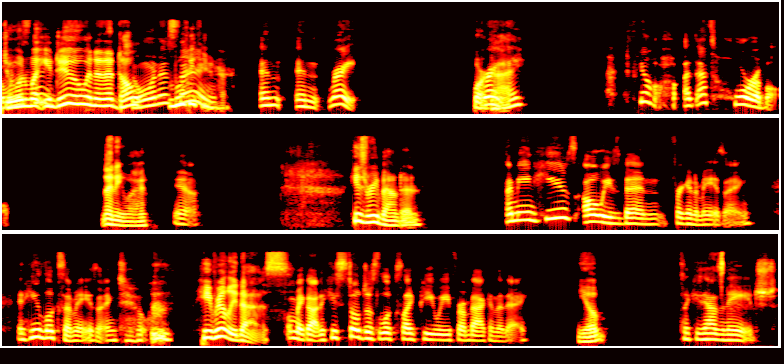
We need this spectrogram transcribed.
doing, his what you do in an adult Doing his movie thing. theater. and and right. Poor Right. guy. I feel uh, that's horrible. Anyway, Yeah, he's rebounded. I mean, he's always been friggin' amazing, and he looks amazing too. He really does. oh my god, he still just looks like Pee Wee from back in the day. Yep. It's like he hasn't aged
